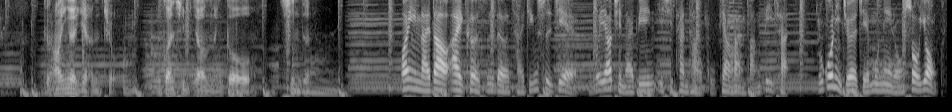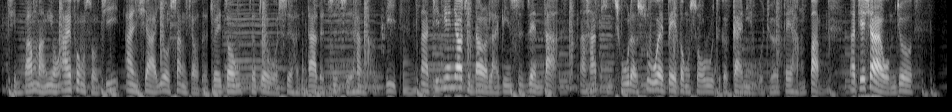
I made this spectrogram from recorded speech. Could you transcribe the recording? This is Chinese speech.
然后因为也很久，关系比较能够信任。欢迎来到艾克斯的财经世界，我会邀请来宾一起探讨股票和房地产。如果你觉得节目内容受用，请帮忙用 iPhone 手机按下右上角的追踪，这对我是很大的支持和鼓励。那今天邀请到的来宾是 Zen 大，那他提出了数位被动收入这个概念，我觉得非常棒。那接下来我们就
